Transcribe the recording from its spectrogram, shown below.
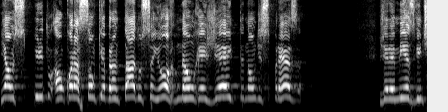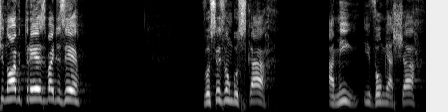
E ao espírito, ao coração quebrantado, o Senhor não rejeita, não despreza. Jeremias 29, 13 vai dizer: Vocês vão buscar a mim e vão me achar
